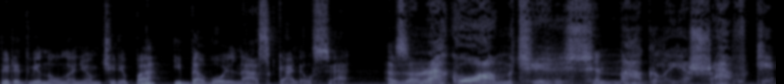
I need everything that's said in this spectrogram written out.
передвинул на нем черепа и довольно оскалился. «Знакомьтесь, наглые шавки!»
